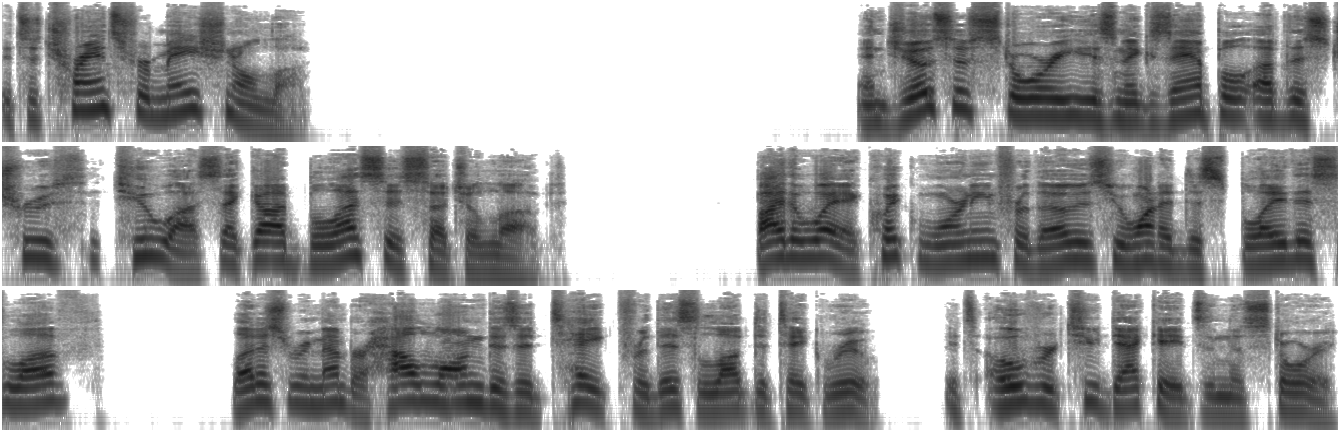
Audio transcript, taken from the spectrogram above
It's a transformational love. And Joseph's story is an example of this truth to us that God blesses such a love. By the way, a quick warning for those who want to display this love let us remember how long does it take for this love to take root? It's over two decades in this story.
